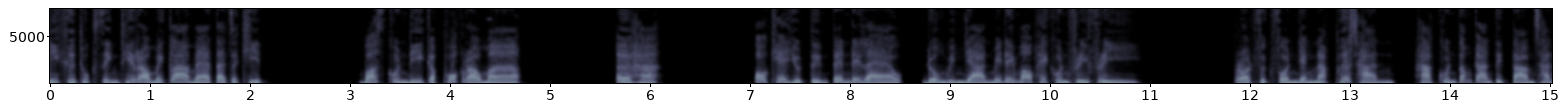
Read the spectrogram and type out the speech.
นี่คือทุกสิ่งที่เราไม่กล้าแม้แต่จะคิด บอสคุณดีกับพวกเรามาก เออฮะ โอเคหยุดตื่นเต้นได้แล้วดวงวิญญาณไม่ได้มอบให้คุณฟรีๆ โปรดฝึกฝนอย่างหนักเพื่อฉัน หากคุณต้องการติดตามฉัน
